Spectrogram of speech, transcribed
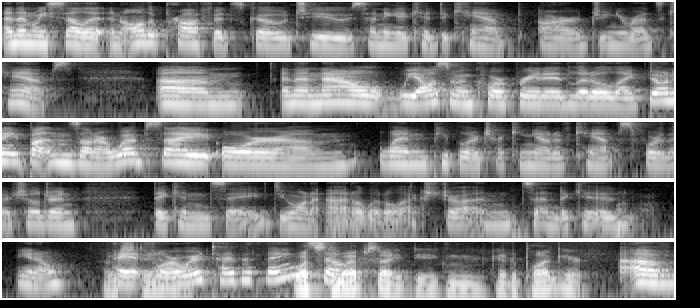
and then we sell it, and all the profits go to sending a kid to camp, our Junior Reds camps. Um, and then now we also incorporated little like donate buttons on our website, or um, when people are checking out of camps for their children, they can say, "Do you want to add a little extra and send a kid, you know, pay it forward?" type of thing. What's so, the website? You can get a plug here. uh,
